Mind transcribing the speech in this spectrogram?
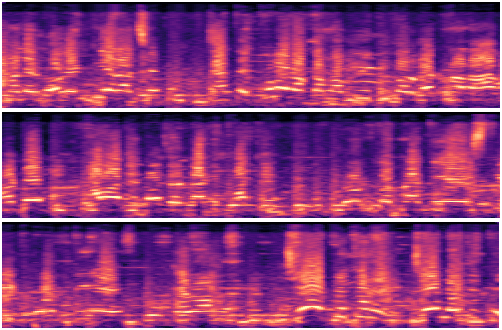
আমাদের ভলেন্টিয়ার আছে। যাতে কোনো রকম অপ্রীতিকর ঘটনা না ঘটে, আমাদের নজরদারি থাকে। ড্রোন ক্যামেরা দিয়ে স্পিড বোট দিয়ে, এবং যে পুকুরে, যে নদীতে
